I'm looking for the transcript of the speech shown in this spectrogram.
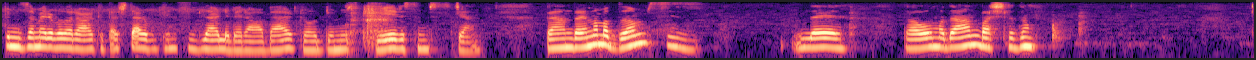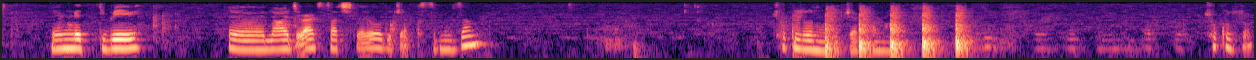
Hepinize merhabalar arkadaşlar. Bugün sizlerle beraber gördüğünüz gibi resim çizeceğim. Ben dayanamadım. Sizle daha olmadan başladım. Memlet gibi e, lacivert saçları olacak kızımızın. Çok uzun olacak ama. Çok uzun.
